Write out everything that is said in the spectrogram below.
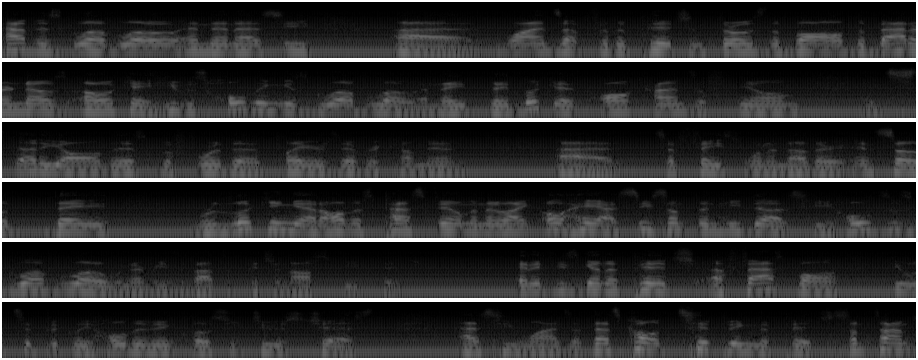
Have his glove low, and then as he uh, winds up for the pitch and throws the ball, the batter knows, oh, okay, he was holding his glove low. And they, they look at all kinds of film and study all this before the players ever come in uh, to face one another. And so they were looking at all this past film and they're like, oh, hey, I see something he does. He holds his glove low whenever he's about to pitch an off speed pitch. And if he's going to pitch a fastball, he will typically hold it in closer to his chest as he winds up. That's called tipping the pitch. Sometimes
